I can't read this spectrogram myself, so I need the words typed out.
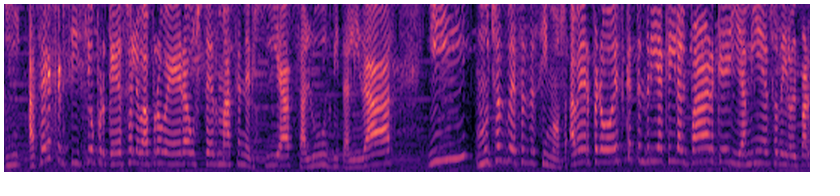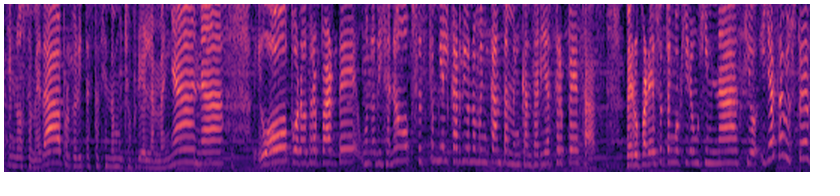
y hacer ejercicio porque eso le va a proveer a usted más energía, salud, vitalidad y muchas veces decimos, a ver, pero es que tendría que ir al parque y a mí eso de ir al parque no se me da porque ahorita está haciendo mucho frío en la mañana. O por otra parte, uno dice, no, pues es que a mí el cardio no me encanta, me encantaría hacer pesas, pero para eso tengo que ir a un gimnasio. Y ya sabe usted,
